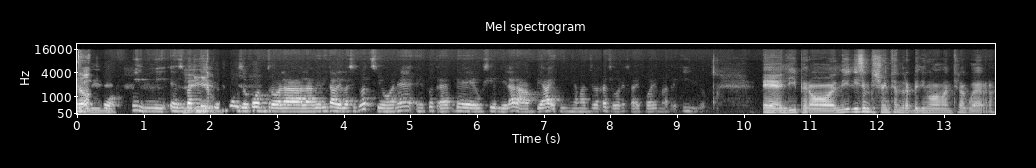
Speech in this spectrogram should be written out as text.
no. ecco, quindi eh, sbattendo il muso contro la, la verità della situazione eh, potrebbe uscirgli la rabbia e quindi a maggior ragione fare fuori madre e figlio. E lì però, lì, lì semplicemente andrebbe di nuovo avanti la guerra.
